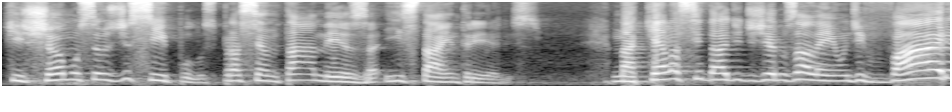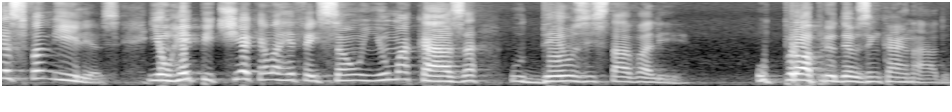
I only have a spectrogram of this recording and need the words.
que chama os seus discípulos para sentar à mesa e está entre eles. Naquela cidade de Jerusalém, onde várias famílias iam repetir aquela refeição em uma casa, o Deus estava ali. O próprio Deus encarnado,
